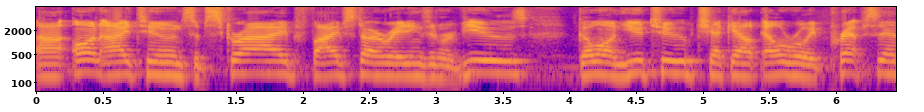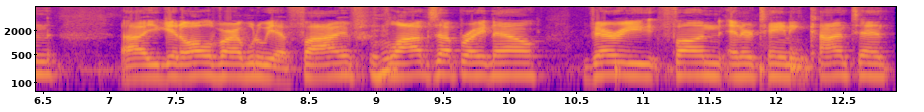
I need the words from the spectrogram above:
uh, on iTunes. Subscribe, five star ratings and reviews. Go on YouTube, check out Elroy Prepson. Uh, you get all of our what do we have? 5 vlogs up right now. Very fun, entertaining content.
